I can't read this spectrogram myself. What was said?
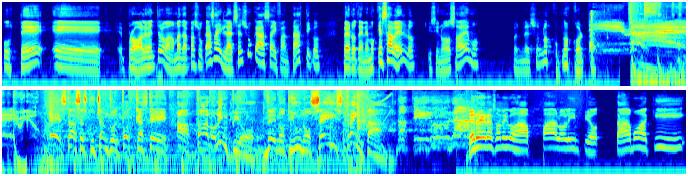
usted eh, probablemente lo van a mandar para su casa, aislarse en su casa, y fantástico, pero tenemos que saberlo, y si no lo sabemos, pues Nelson nos, nos corta. Estás escuchando el podcast de A Palo Limpio de Noti1630. De regreso, amigos, a Palo Limpio. Estamos aquí.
